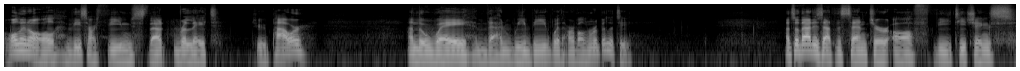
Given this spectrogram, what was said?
all in all, these are themes that relate to power and the way that we be with our vulnerability. And so that is at the center of the teachings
